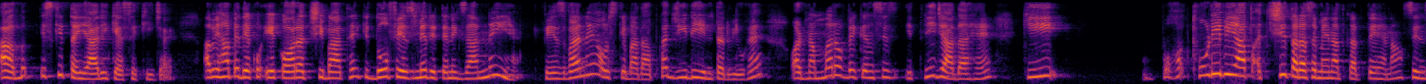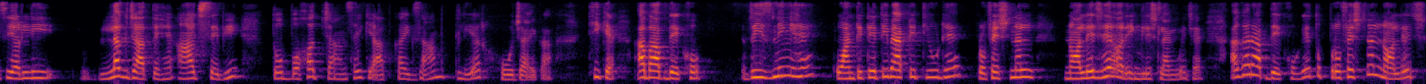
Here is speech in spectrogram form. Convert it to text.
अब इसकी तैयारी कैसे की जाए? अब यहाँ पे देखो एक और अच्छी बात है कि दो फ़ेज़ में रिटर्न एग्ज़ाम नहीं है। फ़ेज़ वन है और उसके बाद आपका जीडी इंटरव्यू है और नंबर ऑफ़ वैकेंसीज इतनी ज़्यादा है कि बहुत, थोड़ी भी आप अच्छी तरह से मेहनत करते हैं ना सिंसियरली लग जाते हैं आज से भी तो बहुत चांस है कि आपका एग्ज़ाम क्लियर हो जाएगा। ठीक है, अब आप देखो रीजनिंग है क्वांटिटेटिव एप्टीट्यूड है प्रोफेशनल नॉलेज है और इंग्लिश लैंग्वेज है। अगर आप देखोगे तो प्रोफेशनल नॉलेज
